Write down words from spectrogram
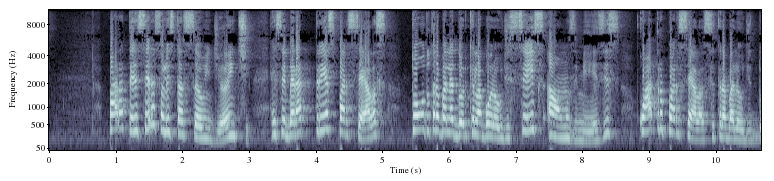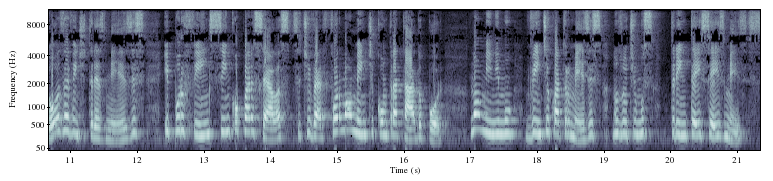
Para a terceira solicitação em diante, receberá três parcelas todo trabalhador que elaborou de 6 a 11 meses, quatro parcelas se trabalhou de 12 a 23 meses e, por fim, cinco parcelas se tiver formalmente contratado por, no mínimo, 24 meses nos últimos 36 meses.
